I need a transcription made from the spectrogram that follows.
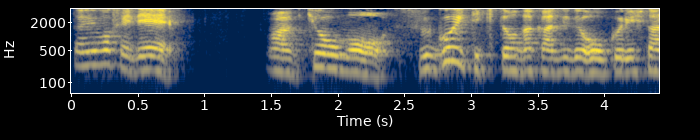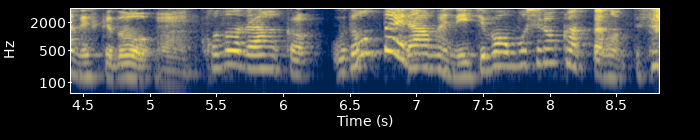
というわけで、まあ今日もすごい適当な感じでお送りしたんですけど、うん。このなんか、うどん対ラーメンで一番面白かったのってさ、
